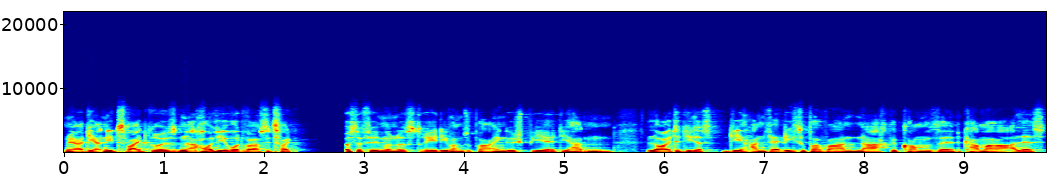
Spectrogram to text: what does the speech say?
ja, die hatten die zweitgrößte, nach Hollywood war es die zweitgrößte Filmindustrie, die waren super eingespielt, die hatten Leute, die das, die handwerklich super waren, nachgekommen sind, Kamera, alles.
